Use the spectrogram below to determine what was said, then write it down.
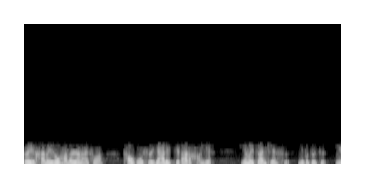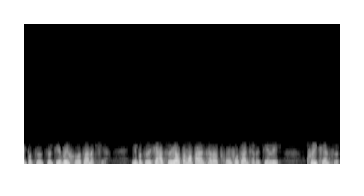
对还未入行的人来说，炒股是压力极大的行业，因为赚钱时你不知自你不知自己为何赚了钱，你不知下次要怎么办才能重复赚钱的经历；亏钱时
